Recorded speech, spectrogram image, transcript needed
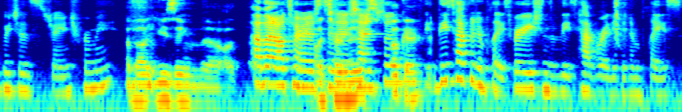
which is strange for me. About using the uh, about alternatives, alternatives, to detention. Okay, these have been in place. Variations of these have already been in place,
